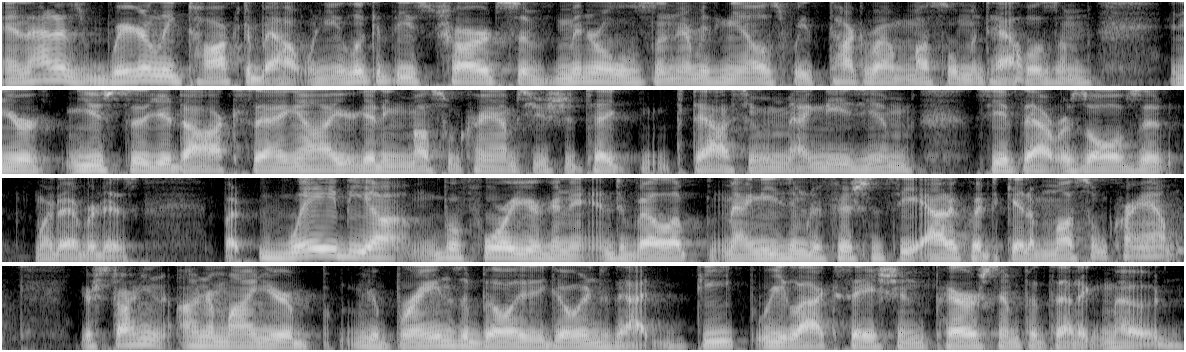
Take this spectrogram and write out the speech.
And that is rarely talked about. When you look at these charts of minerals and everything else, we talk about muscle metabolism, and you're used to your doc saying, ah, oh, you're getting muscle cramps, you should take potassium and magnesium, see if that resolves it, whatever it is. But way beyond, before you're going to develop magnesium deficiency adequate to get a muscle cramp, you're starting to undermine your, your brain's ability to go into that deep relaxation parasympathetic mode.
